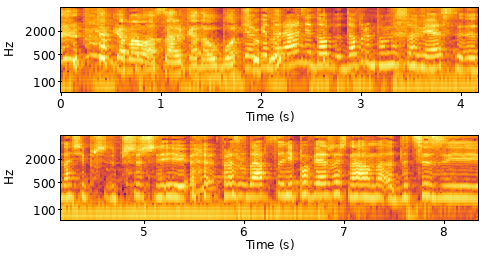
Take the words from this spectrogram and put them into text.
Taka mała salka na Ja, uboczu. generalnie do, dobrym pomysłem jest, y, nasi przy, przyszli e, pracodawcy, nie powierzać nam decyzji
